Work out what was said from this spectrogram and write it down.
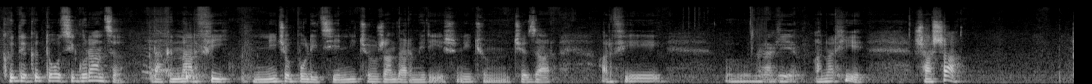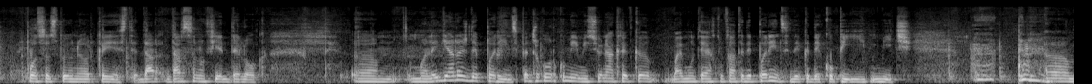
cât de cât o siguranță. Dacă n-ar fi nicio poliție, nicio jandarmerie și niciun cezar, ar fi uh, anarhie. anarhie. Și așa poți să spui uneori că este, dar, dar să nu fie deloc. Uh, mă leg iarăși de părinți, pentru că oricum emisiunea cred că mai mult e ascultată de părinți decât de copii mici. Uh,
